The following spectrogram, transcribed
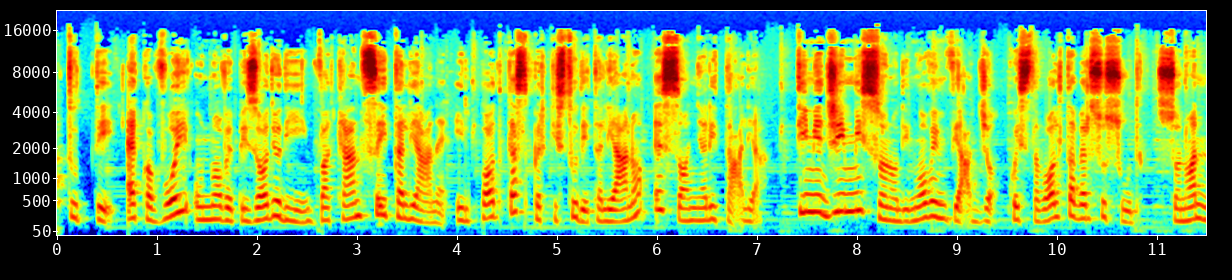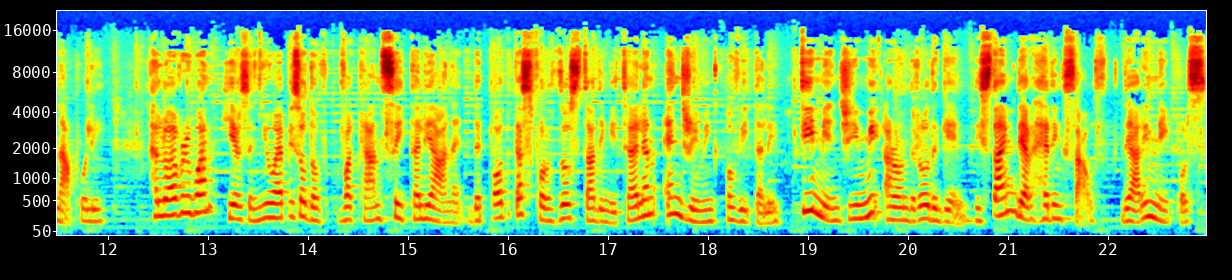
Tutti, ecco a voi un nuovo episodio di Vacanze Italiane, il podcast per chi studia italiano e sogna l'Italia. Timmy e Jimmy sono di nuovo in viaggio, questa volta verso sud, sono a Napoli. Hello everyone, here's a new episode of Vacanze Italiane, the podcast for those studying Italian and dreaming of Italy. Timmy and Jimmy are on the road again, this time they are heading south, they are in Naples.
